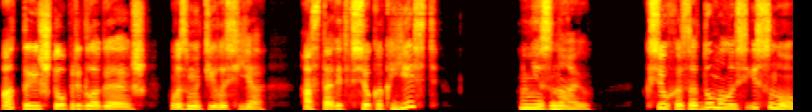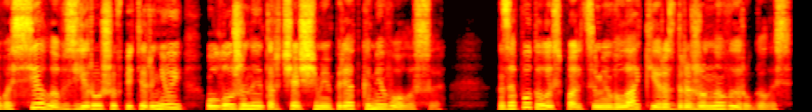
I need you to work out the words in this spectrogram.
«А ты что предлагаешь?» — возмутилась я. «Оставить все как есть?» «Не знаю». Ксюха задумалась и снова села, взъерошив пятерней уложенные торчащими прядками волосы. Запуталась пальцами в лаке и раздраженно выругалась.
